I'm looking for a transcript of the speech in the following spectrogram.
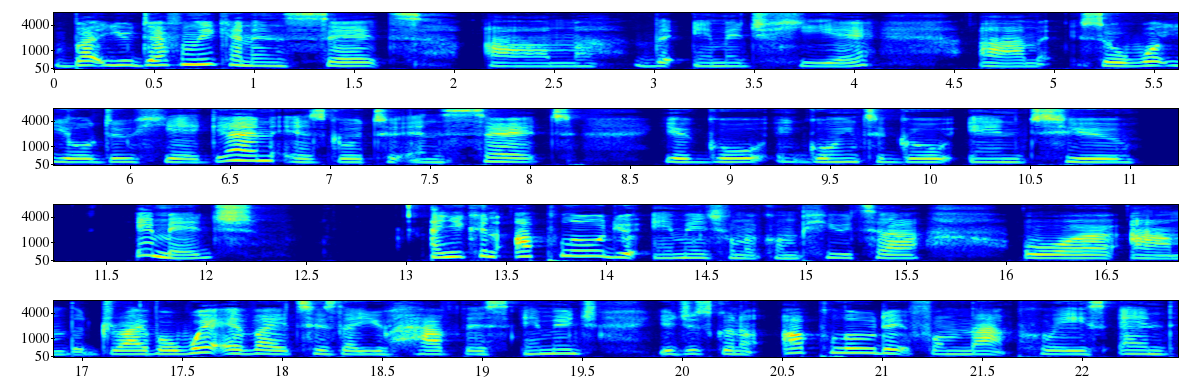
But you definitely can insert um, the image here. Um, so what you'll do here again is go to insert. You're go going to go into image, and you can upload your image from a computer or um, the drive or wherever it is that you have this image you're just going to upload it from that place and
